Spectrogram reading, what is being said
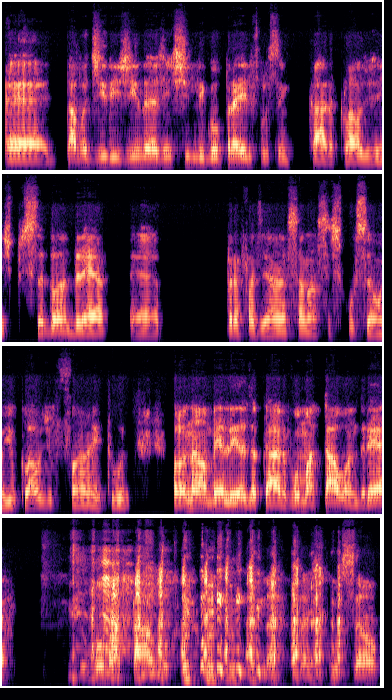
estava é, dirigindo e a gente ligou para ele e falou assim: Cara, Cláudio, a gente precisa do André é, para fazer essa nossa excursão. E o Cláudio, fã e tudo, falou: Não, beleza, cara, vou matar o André, eu vou matá-lo na, na excursão.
